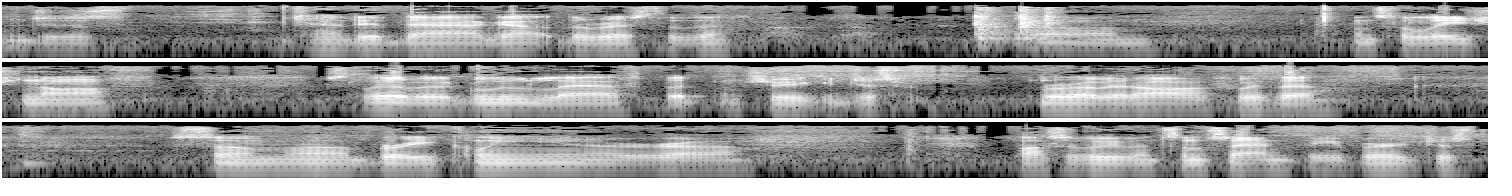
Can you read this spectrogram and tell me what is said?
and just kind of did that. I got the rest of the um, insulation off just a little bit of glue left but I'm sure you could just rub it off with a some uh, brake clean or uh, possibly even some sandpaper just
